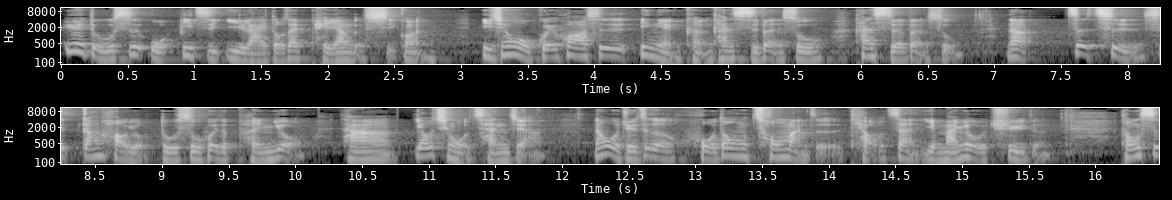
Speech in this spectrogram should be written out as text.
阅读是我一直以来都在培养的习惯。以前我规划是一年可能看十本书，看十二本书。那这次是刚好有读书会的朋友，他邀请我参加。然后我觉得这个活动充满着挑战，也蛮有趣的。同时，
